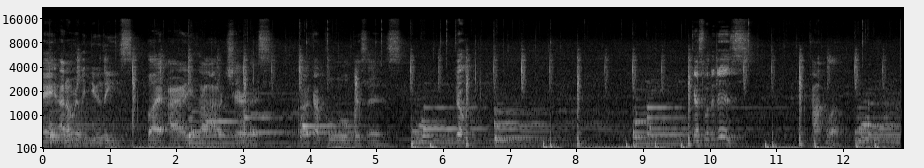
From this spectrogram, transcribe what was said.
Hey, I don't really do these, but I thought I would share this. Look how cool this is. Go. Guess what it is?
